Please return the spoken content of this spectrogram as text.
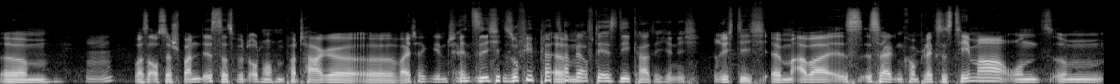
Ähm, Mhm. was auch sehr spannend ist, das wird auch noch ein paar Tage äh, weitergehen, schätze ich. So viel Platz Ähm, haben wir auf der SD-Karte hier nicht. Richtig, ähm, aber es ist halt ein komplexes Thema und ähm,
